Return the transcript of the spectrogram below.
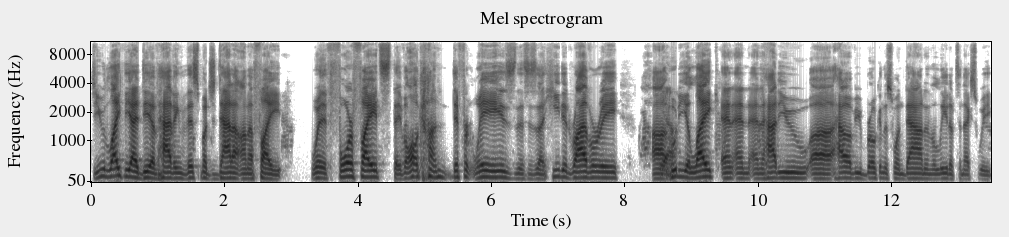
Do you like the idea of having this much data on a fight with four fights? They've all gone different ways. This is a heated rivalry. Uh, yeah. Who do you like, and and and how do you uh, how have you broken this one down in the lead up to next week?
